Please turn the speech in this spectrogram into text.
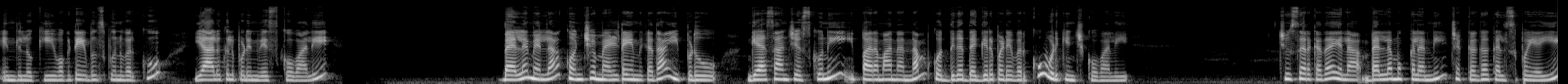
ఇందులోకి ఒక టేబుల్ స్పూన్ వరకు యాలకుల పొడిని వేసుకోవాలి. బెల్లం ఎలా కొంచెం మెల్ట్ అయింది కదా ఇప్పుడు గ్యాస్ ఆన్ చేసుకుని ఈ పరమాన్నం కొద్దిగా దగ్గర పడే వరకు ఉడికించుకోవాలి. చూసారు కదా ఇలా బెల్ల ముక్కలన్నీ చక్కగా కలిసిపోయాయి.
